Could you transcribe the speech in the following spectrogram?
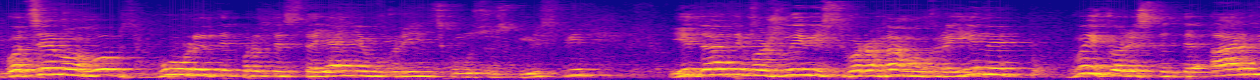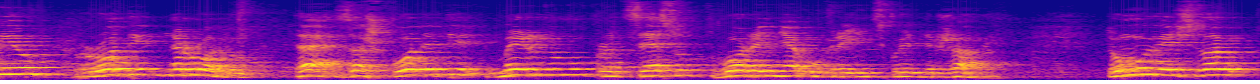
бо це могло б збурити протистояння в українському суспільстві і дати можливість ворогам України використати армію проти народу та зашкодити мирному процесу творення української держави. Тому В'ячеслав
